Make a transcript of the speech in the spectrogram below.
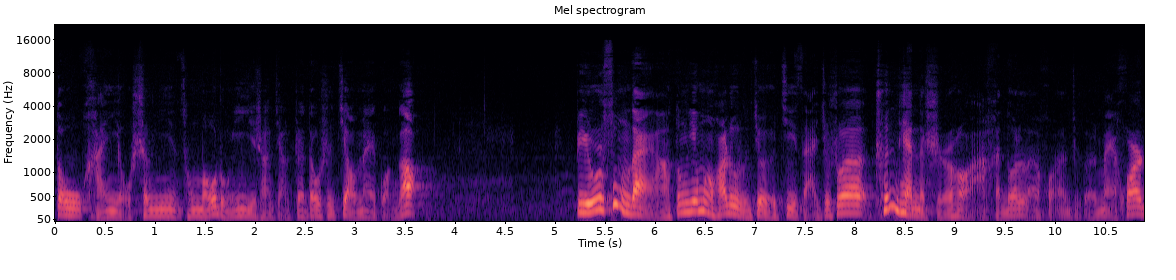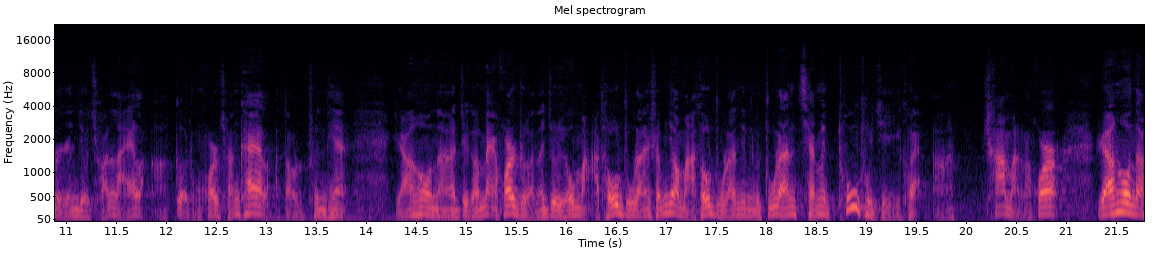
都含有声音。从某种意义上讲，这都是叫卖广告。比如宋代啊，《东京梦华录》里就有记载，就说春天的时候啊，很多花这个卖花的人就全来了啊，各种花全开了，到了春天。然后呢，这个卖花者呢，就有马头竹篮。什么叫马头竹篮？就那个竹篮前面突出去一块啊。插满了花，然后呢，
